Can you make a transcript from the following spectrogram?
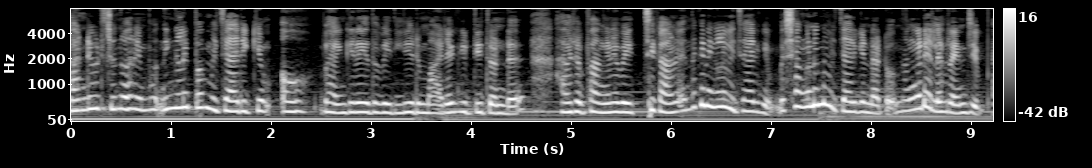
കണ്ടുപിടിച്ചു എന്ന് പറയുമ്പോൾ നിങ്ങളിപ്പം വിചാരിക്കും ഓ ഭയങ്കര ഇത് വലിയൊരു മരം കിട്ടിയിട്ടുണ്ട്. അവരപ്പം അങ്ങനെ വെച്ച് കാണും എന്നൊക്കെ നിങ്ങൾ വിചാരിക്കും. പക്ഷെ അങ്ങനെയൊന്നും വിചാരിക്കണ്ട കേട്ടോ. ഞങ്ങളുടെയല്ലേ ഫ്രണ്ട്ഷിപ്പ്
